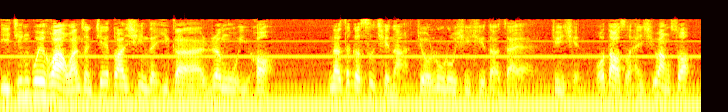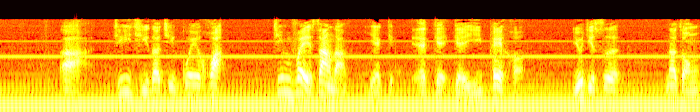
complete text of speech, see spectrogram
已经规划完成阶段性的一个任务以后，那这个事情呢就陆陆续续的在进行。我倒是很希望说啊。积极的去规划，经费上呢也给也给给予配合，尤其是那种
